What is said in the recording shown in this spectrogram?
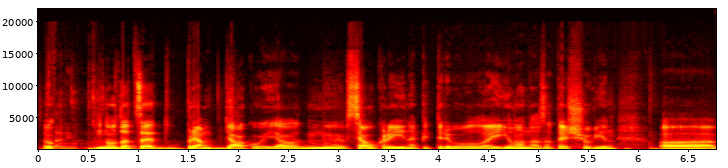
Старлін... Ну, за це прям дякую. Я, ми, вся Україна підтримувала Ілона за те, що він. А,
